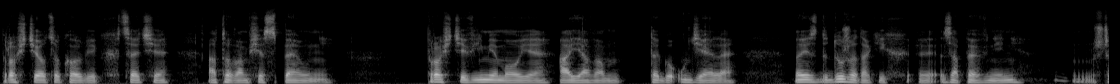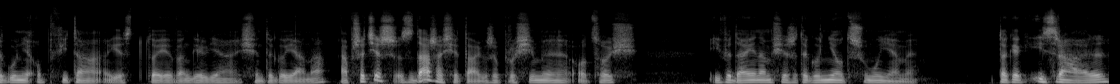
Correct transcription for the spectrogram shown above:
Proście o cokolwiek chcecie, a to Wam się spełni. Proście w imię moje, a ja Wam tego udzielę. No jest dużo takich y, zapewnień, szczególnie obfita jest tutaj Ewangelia świętego Jana. A przecież zdarza się tak, że prosimy o coś i wydaje nam się, że tego nie otrzymujemy. Tak jak Izrael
